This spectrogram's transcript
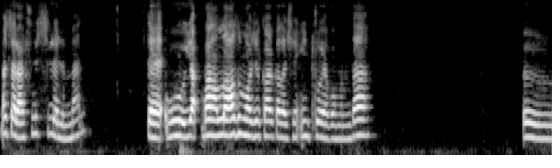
Mesela şunu silelim ben. De bu ya, bana lazım olacak arkadaşlar intro yapımında. Ee,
